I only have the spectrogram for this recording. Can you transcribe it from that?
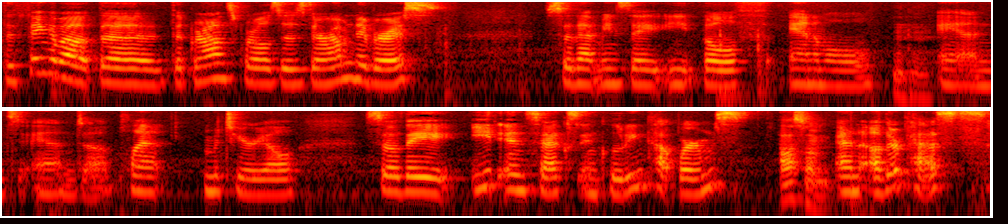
the thing about the the ground squirrels is they're omnivorous, so that means they eat both animal and and uh, plant material. So they eat insects, including cutworms Awesome. and other pests,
